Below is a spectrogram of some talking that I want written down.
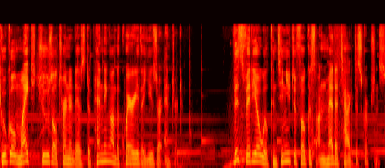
Google might choose alternatives depending on the query the user entered. This video will continue to focus on meta tag descriptions.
